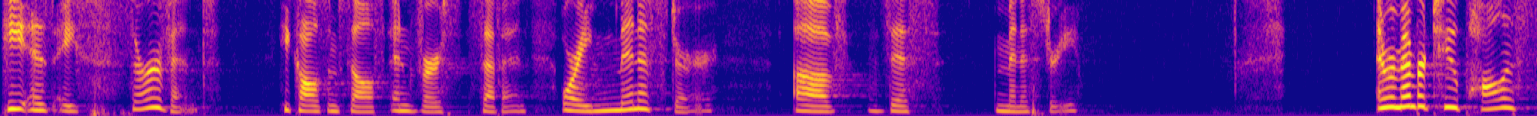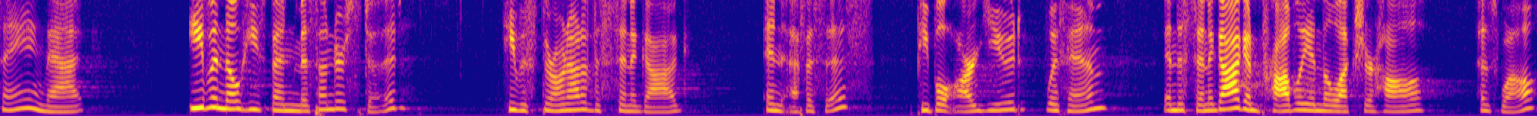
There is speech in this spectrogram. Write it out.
He is a servant, he calls himself in verse 7, or a minister of this ministry. And remember, too, Paul is saying that even though he's been misunderstood, he was thrown out of the synagogue in Ephesus. People argued with him in the synagogue and probably in the lecture hall as well.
